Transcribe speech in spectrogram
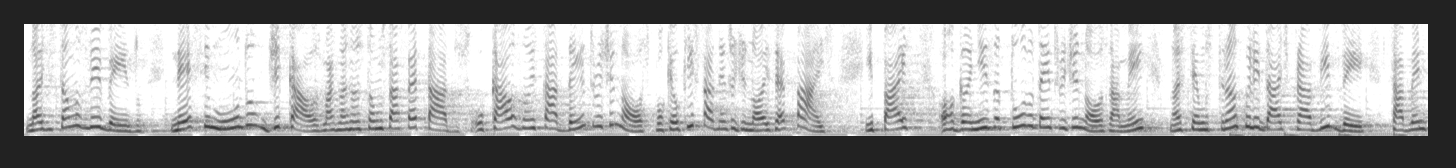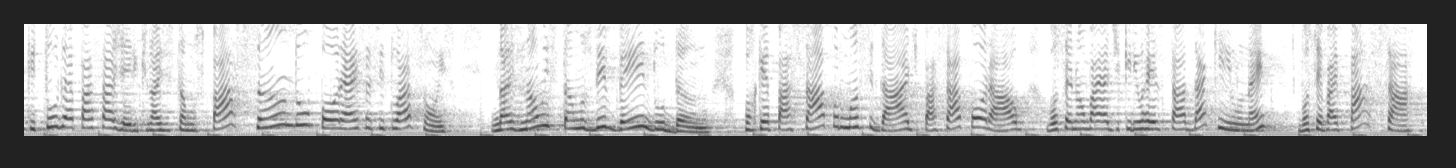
Nós estamos vivendo nesse mundo de caos, mas nós não estamos afetados. O caos não está dentro de nós, porque o que está dentro de nós é paz. E paz organiza tudo dentro de nós, amém? Nós temos tranquilidade para viver, sabendo que tudo é passageiro e que nós estamos passando por essas situações. Nós não estamos vivendo o dano, porque passar por uma cidade, passar por algo, você não vai adquirir o resultado daquilo, né? Você vai passar,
